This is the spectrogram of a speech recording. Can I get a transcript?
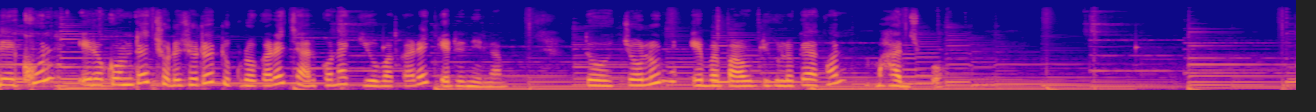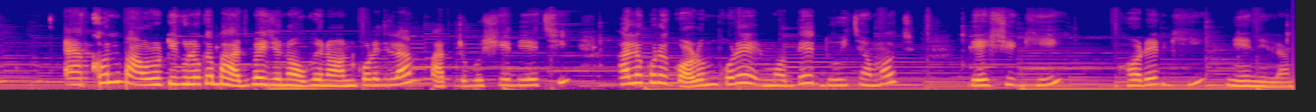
দেখুন, এরকমটা ছোট ছোট টুকরো করে চারকোনা কিউব আকারে কেটে নিলাম। তো চলুন, এবার পাউরুটিগুলোকে এখন ভাজবো। এখন পাউরুটিগুলোকে ভাজবো এই জন্য ওভেন অন করে দিলাম, পাত্র বসিয়ে দিয়েছি। ভালো করে গরম করে এর মধ্যে দুই চামচ দেশি ঘি, ঘরের ঘি নিয়ে নিলাম।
